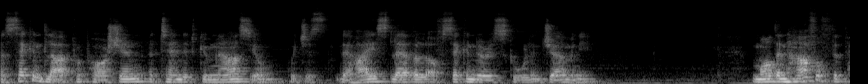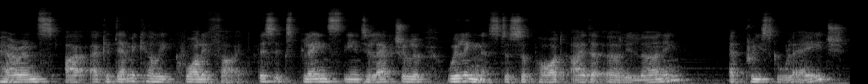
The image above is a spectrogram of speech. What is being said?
A second large proportion attended gymnasium, which is the highest level of secondary school in Germany. More than half of the parents are academically qualified. This explains the intellectual willingness to support either early learning at preschool age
